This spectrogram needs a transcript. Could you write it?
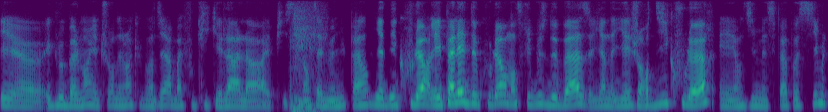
et heu, et globalement, il y a toujours des gens qui vont dire: «Bah, faut cliquer là, là et puis c'est dans tel menu». Par exemple, il y a des couleurs, les palettes de couleurs dans Scribus de base, il y en a il y a genre 10 couleurs et on se dit: «Mais c'est pas possible»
